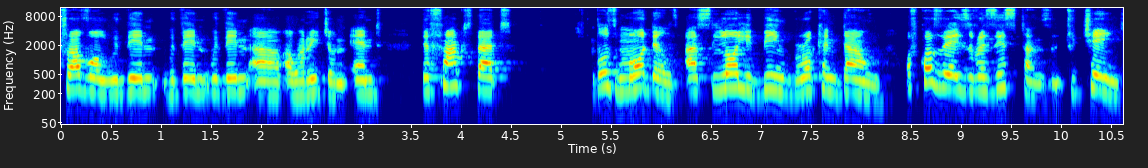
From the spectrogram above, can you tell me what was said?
travel within within within uh, our region and the fact that those models are slowly being broken down of course there is resistance to change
